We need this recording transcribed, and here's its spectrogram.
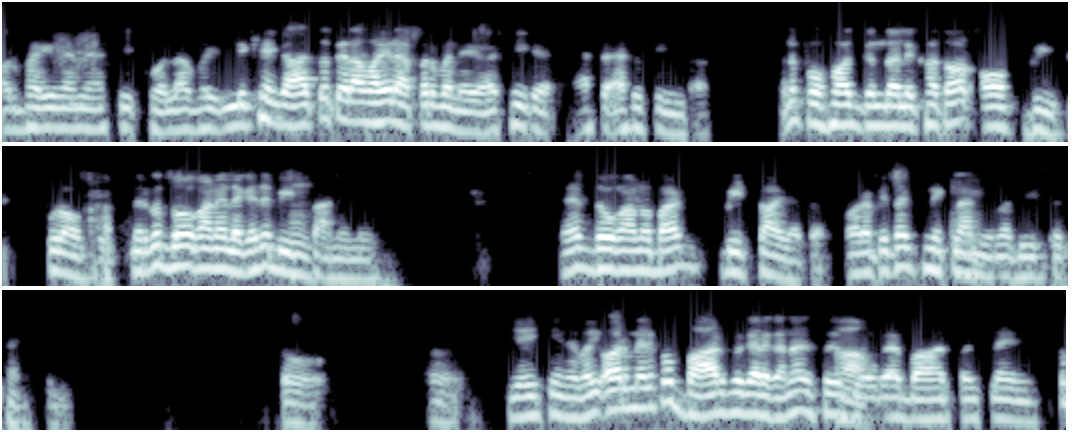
और भाई मैंने ऐसे ही खोला भाई लिखेगा तो तेरा भाई रैपर बनेगा ठीक है? ऐसा ऐसा सीन था। मैंने बहुत गंदा लिखा था और ऑफ़ बीट पूरा ऑफ़ बीट मेरे को दो गाने लगे थे बीट पे आने में। मैं दो गानों बाद बीट पे आ जाता और अभी तक निकला नहीं हुआ बीट से थैंकफुली तो यही सीन है भाई। और मेरे को बार्स वगैरह का ना जैसे हाँ। बोल रहा है बार पंच लाइन तो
